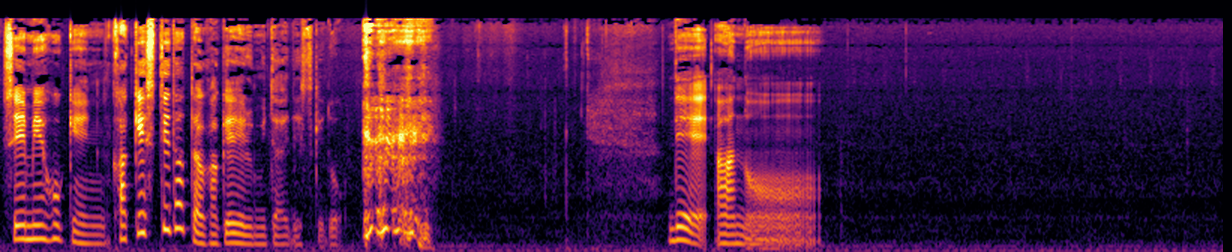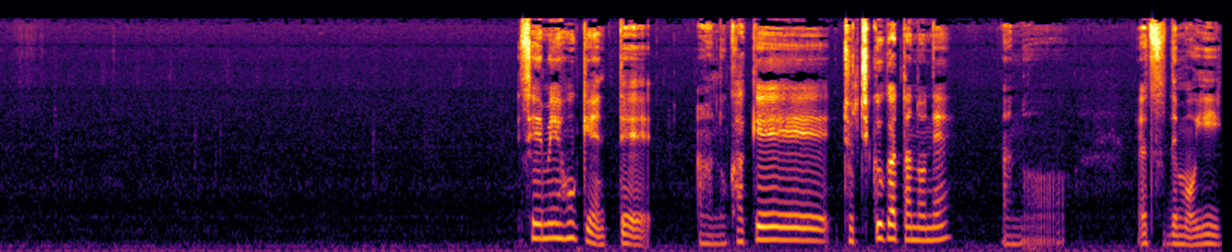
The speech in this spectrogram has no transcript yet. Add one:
生命保険、かけ捨てだったらかけれるみたいですけど。で、あの生命保険って、あの、家計、貯蓄型のね、あのやつでもいい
